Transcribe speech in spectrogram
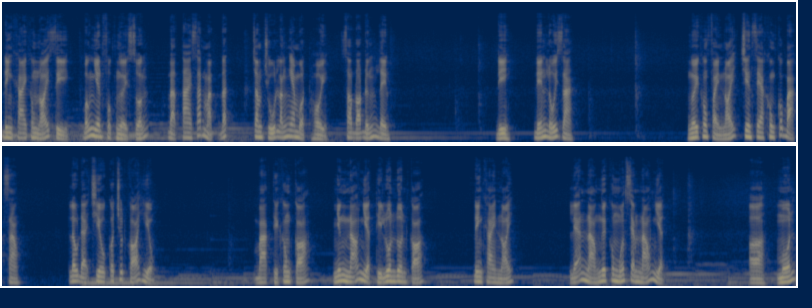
Đinh Khai không nói gì Bỗng nhiên phục người xuống Đặt tai sát mặt đất Chăm chú lắng nghe một hồi Sau đó đứng lên. Đi, đến lối ra. Người không phải nói trên xe không có bạc sao? Lâu Đại Chiêu có chút khó hiểu. Bạc thì không có Nhưng náo nhiệt thì luôn luôn có. Đinh Khai nói Lẽ nào ngươi không muốn xem náo nhiệt? Ờ, muốn.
